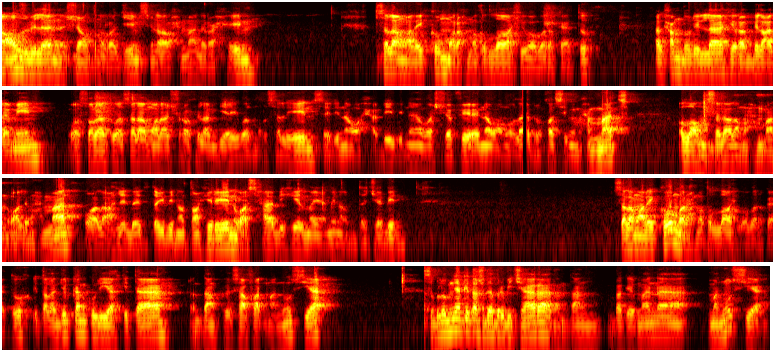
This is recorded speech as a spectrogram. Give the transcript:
أعوذ بالله من الشيطان الرجيم. بسم الله الرحمن الرحيم. السلام عليكم ورحمة الله وبركاته. الحمد لله رب العالمين والصلاة والسلام على أشرف الأنبياء والمرسلين سيدنا وحبيبنا وشفيعنا ومولانا القاسم محمد. اللهم صل على محمد وعلى محمد وعلى أهل البيت الطيبين الطاهرين وأصحابه الميامين المتجابين. Assalamualaikum warahmatullahi wabarakatuh. Kita lanjutkan kuliah kita tentang filsafat manusia. Sebelumnya kita sudah berbicara tentang bagaimana manusia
